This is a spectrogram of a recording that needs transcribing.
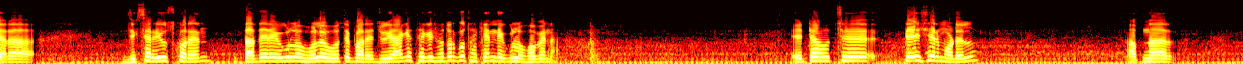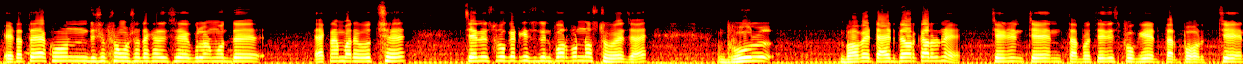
যারা জিক্সার ইউজ করেন। তাদের এগুলো হলেও হতে পারে, যদি আগে থেকে সতর্ক থাকেন, এগুলো হবে না। এটা হচ্ছে তেইশের মডেল। আপনার এটাতে এখন যেসব সমস্যা দেখা দিচ্ছে, এগুলোর মধ্যে এক নম্বরে হচ্ছে চেন স্পকেট কিছুদিন পরপর নষ্ট হয়ে যায়। ভুলভাবে টাইট দেওয়ার কারণে চেন চেন, তারপর চেন স্পকেট, তারপর চেন,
